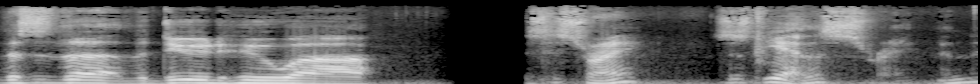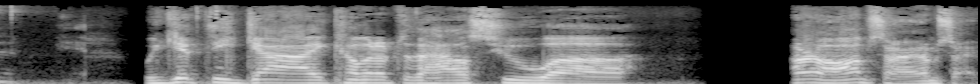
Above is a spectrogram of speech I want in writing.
this is the the dude who. Uh, is this right? Is this, yeah, this is right, isn't it? Yeah. We get the guy coming up to the house who. Uh, oh no, I'm sorry, I'm sorry,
